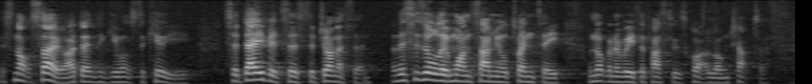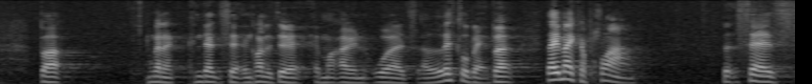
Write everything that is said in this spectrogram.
It's not so. I don't think he wants to kill you. So David says to Jonathan, and this is all in 1 Samuel 20. I'm not going to read the passage, it's quite a long chapter. But I'm going to condense it and kind of do it in my own words a little bit. But they make a plan that says,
